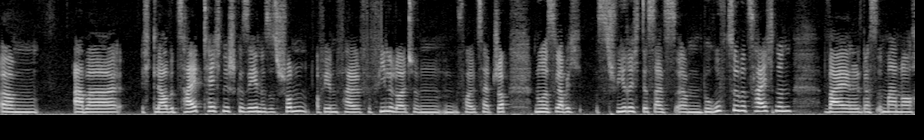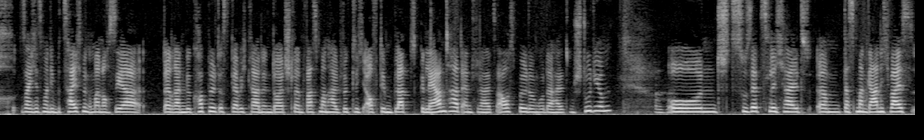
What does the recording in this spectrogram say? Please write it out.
Ähm, aber ich glaube, zeittechnisch gesehen ist es schon auf jeden Fall für viele Leute ein, ein Vollzeitjob. Nur ist, glaube ich, ist schwierig, das als ähm, Beruf zu bezeichnen, weil das immer noch, sage ich jetzt mal, die Bezeichnung immer noch sehr daran gekoppelt ist, glaube ich, gerade in Deutschland, was man halt wirklich auf dem Blatt gelernt hat, entweder als Ausbildung oder halt im Studium. Mhm. Und zusätzlich halt, ähm, dass man gar nicht weiß,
